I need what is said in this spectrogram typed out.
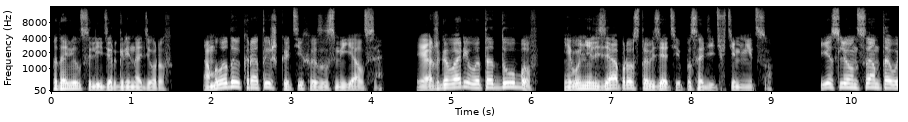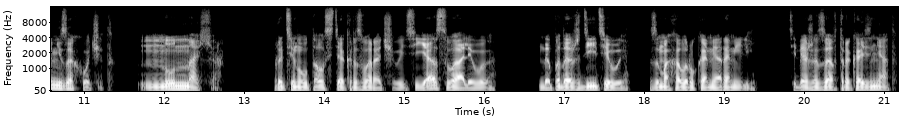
Подавился лидер гренадеров. А молодой коротышка тихо засмеялся. Я ж говорил, это Дубов. Его нельзя просто взять и посадить в темницу. Если он сам того не захочет. Ну нахер. Протянул толстяк, разворачиваясь. «Я сваливаю». «Да подождите вы», — замахал руками Арамилий. «Тебя же завтра казнят».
